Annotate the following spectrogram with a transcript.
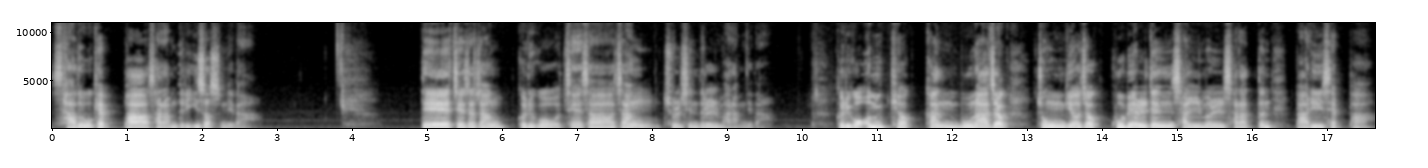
사두개파 사람들이 있었습니다. 대제사장 그리고 제사장 출신들을 말합니다. 그리고 엄격한 문화적, 종교적 구별된 삶을 살았던 바리세파.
